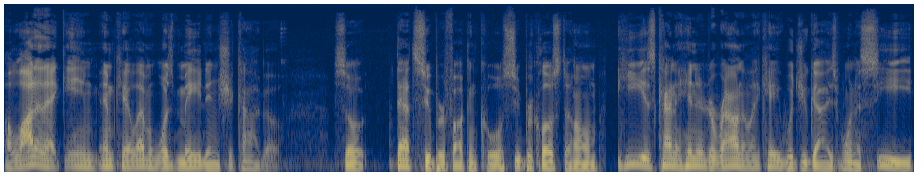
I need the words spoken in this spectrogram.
a lot of that game MK11 was made in Chicago, so. That's super fucking cool, super close to home. He is kind of hinted around like, hey, would you guys want to see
